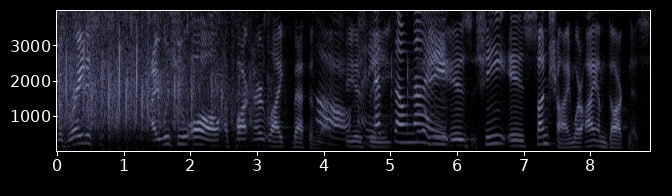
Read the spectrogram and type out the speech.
the greatest. I wish you all a partner like Beth in life. Oh, she is the. That's so nice. She is. She is sunshine where I am darkness,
